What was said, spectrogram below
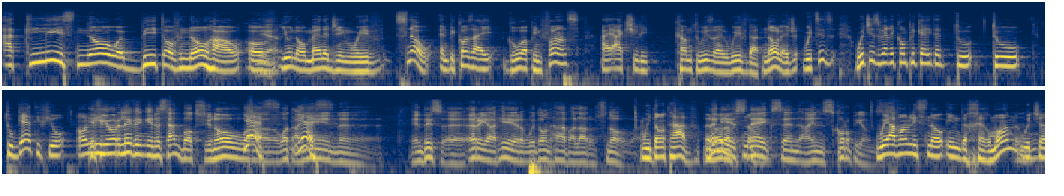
at least know a bit of know-how of Yeah. you know managing with snow. And because I grew up in France, I actually come to Israel with that knowledge, which is which is very complicated to to to get if you only if you're living in a sandbox, you know Yes, uh, what I yes. mean. Uh, in this uh, area here, we don't have a lot of snow. we don't have a lot Many of snow. snakes and, and scorpions. We have only snow in the Hermon, Mm-hmm. which uh,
